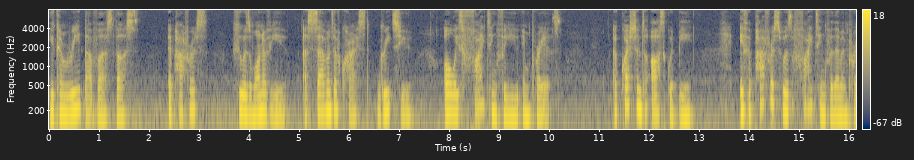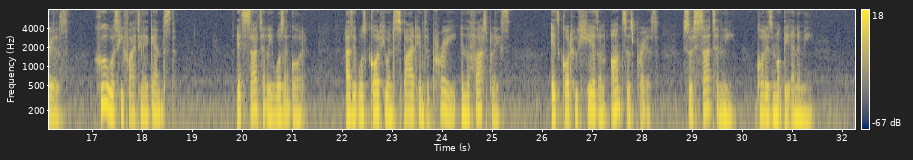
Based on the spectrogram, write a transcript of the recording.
You can read that verse thus Epaphras, who is one of you, a servant of Christ, greets you, always fighting for you in prayers. A question to ask would be if Epaphras was fighting for them in prayers, who was he fighting against? It certainly wasn't God as it was God who inspired him to pray in the first place. It's God who hears and answers prayers, so certainly God is not the enemy.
